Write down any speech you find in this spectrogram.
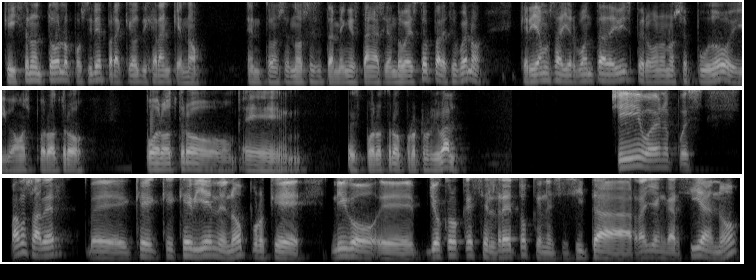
que hicieron todo lo posible para que ellos dijeran que no. Entonces, no sé si también están haciendo esto para decir, bueno, queríamos a Yerbonta Davis, pero bueno, no se pudo y vamos por otro, por otro, eh, pues por otro, por otro rival. Sí, bueno, pues vamos a ver eh, qué, viene, ¿no? Porque digo, eh, yo creo que es el reto que necesita Ryan García, ¿no?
